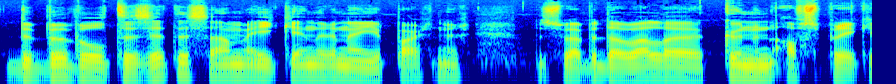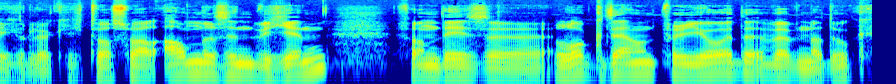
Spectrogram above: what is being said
de bubbel te zitten samen met je kinderen en je partner. Dus we hebben dat wel eh, kunnen afspreken, gelukkig. Het was wel anders in het begin van deze lockdown-periode. We hebben dat ook,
